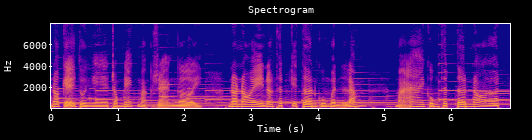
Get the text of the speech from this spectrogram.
nó kể tôi nghe trong nét mặt rạng ngời. Nó nói nó thích cái tên của mình lắm, mà ai cũng thích tên nó hết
